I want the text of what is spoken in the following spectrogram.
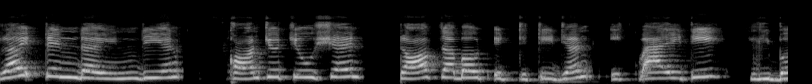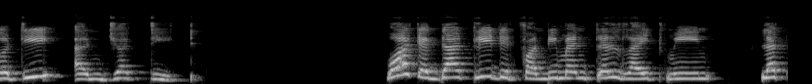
Right in the Indian Constitution talks about its citizen equality, liberty and justice. What exactly did fundamental right mean? Let's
